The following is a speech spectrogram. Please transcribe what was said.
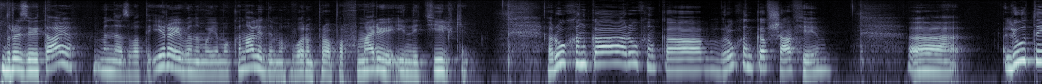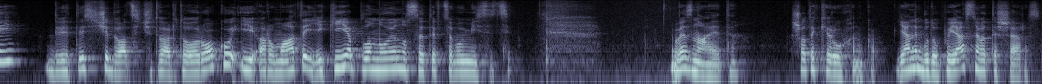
Друзі, вітаю! Мене звати Іра, і ви на моєму каналі, де ми говоримо про парфумерію і не тільки. Руханка, руханка, руханка в шафі. Е, лютий 2024 року і аромати, які я планую носити в цьому місяці. Ви знаєте, що таке руханка. Я не буду пояснювати ще раз.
